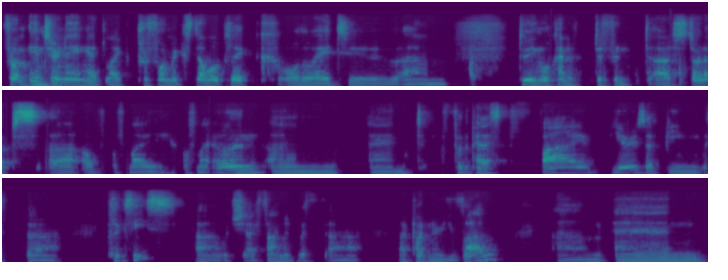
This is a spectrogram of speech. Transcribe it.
from interning at like Performics DoubleClick all the way to um, doing all kind of different uh, startups uh, of, of my of my own. Um, and for the past five years, I've been with uh, ClickCease, uh, which I founded with uh, my partner Yuval. Um, and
